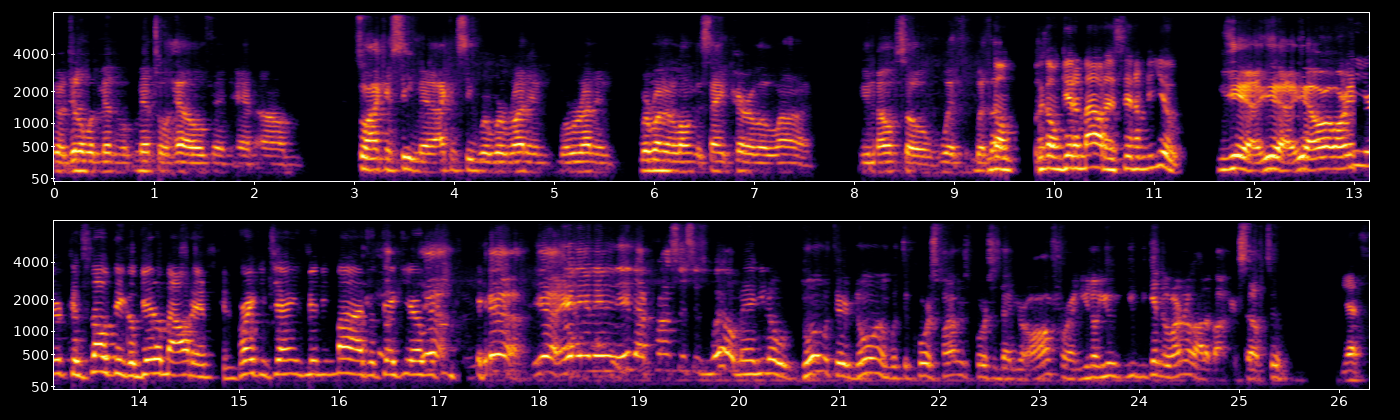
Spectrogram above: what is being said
you know, dealing with mental, mental health. And, and um, so I can see, man, I can see where we're running, where we're running we're running along the same parallel line. You know, so with with we're gonna, we're gonna get them out and send them to you. Yeah, yeah, yeah. Or, or your consulting will get them out and, and Breaking Chains Mending Minds will take care of yeah, it. Yeah, yeah. And, and, and in that process as well, man, you know, doing what they're doing with the correspondence courses that you're offering, you know, you you begin to learn a lot about yourself too. Yes.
